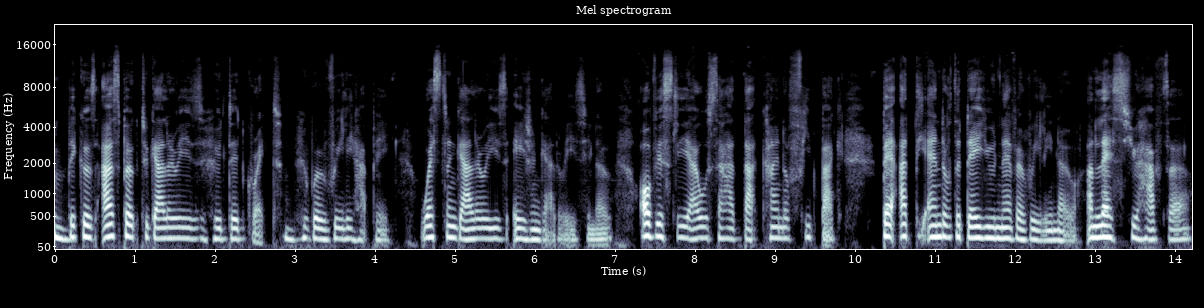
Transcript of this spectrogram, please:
mm. because I spoke to galleries who did great, mm. who were really happy. Western galleries, Asian galleries, you know. Obviously, I also had that kind of feedback. But at the end of the day, you never really know unless you have the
